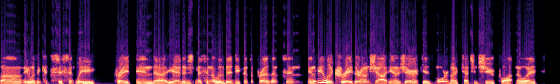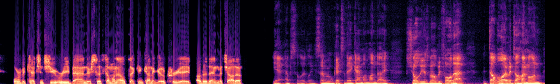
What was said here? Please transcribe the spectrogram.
uh, he wasn't consistently great. And uh, yeah, they're just missing a little bit of defensive presence and and be able to create their own shot. You know, Jarek is more of a catch and shoot, Kouat more of a catch and shoot rebounder. So someone else that can kind of go create other than Machado. Yeah, absolutely. So we'll get to their game on Monday shortly as well. Before that, double overtime on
